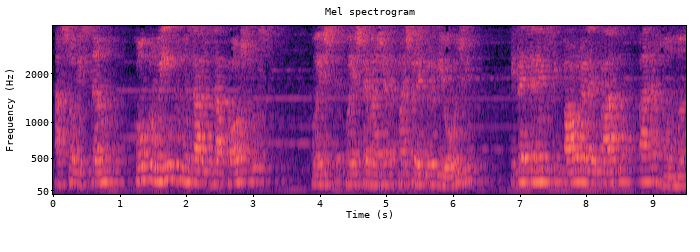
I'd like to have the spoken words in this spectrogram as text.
a sua missão, concluindo nos Atos Apóstolos com este, com este evangelho, com esta leitura de hoje, e percebemos que Paulo é levado para Roma.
